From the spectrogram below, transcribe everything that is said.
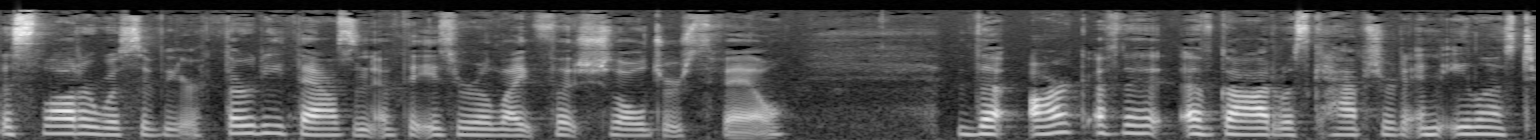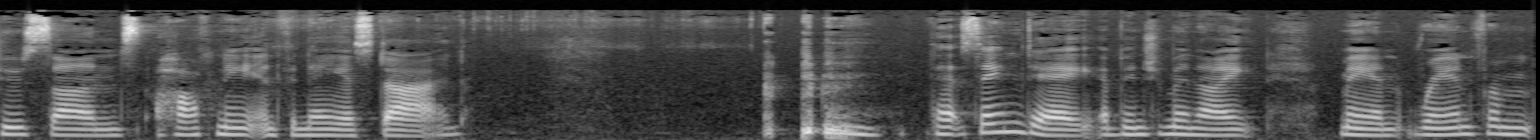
The slaughter was severe. Thirty thousand of the Israelite foot soldiers fell. The ark of the of God was captured, and Eli's two sons, Hophni and Phinehas, died. that same day, a Benjaminite man ran from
